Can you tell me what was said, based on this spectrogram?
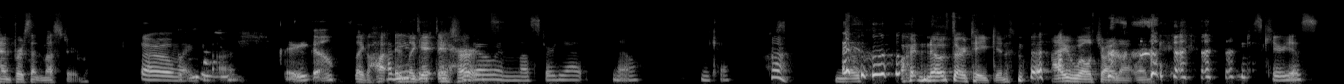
10% mustard. oh my gosh. There you go. It's like hot Have and you like it, dipped a it hurts. Cheeto in mustard yet? No. Okay. No, notes are taken. I will try that one. I'm just curious.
